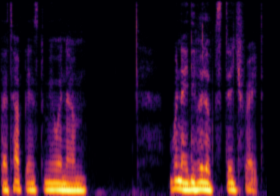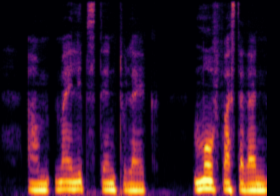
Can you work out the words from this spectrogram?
that happens to me when I'm when I develop stage fright. Um, my lips tend to like move faster than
